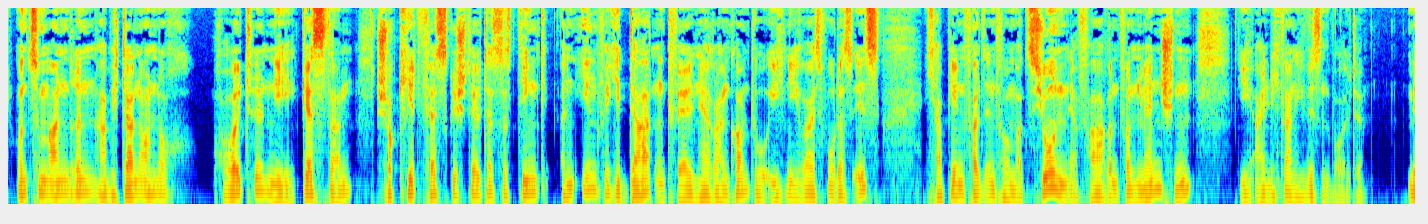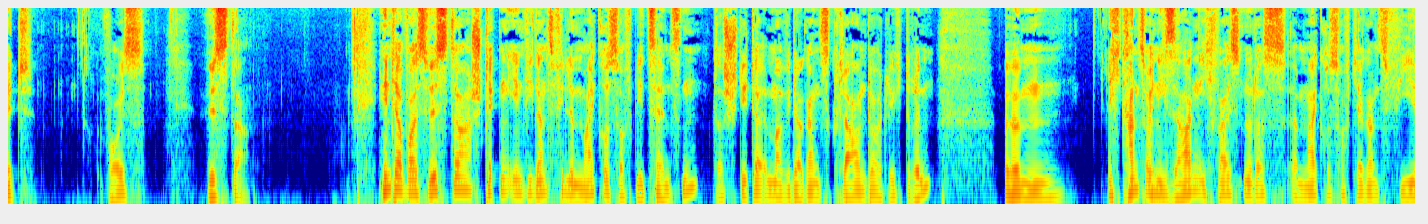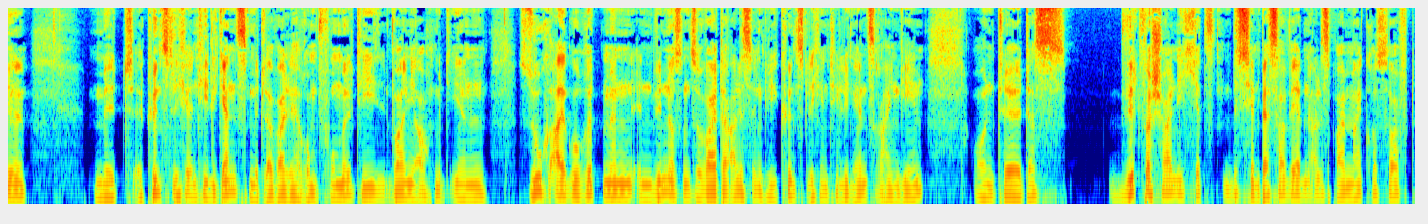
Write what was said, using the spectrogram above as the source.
Und zum anderen habe ich dann auch noch heute, nee, gestern, schockiert festgestellt, dass das Ding an irgendwelche Datenquellen herankommt, wo ich nicht weiß, wo das ist. Ich habe jedenfalls Informationen erfahren von Menschen, die ich eigentlich gar nicht wissen wollte. Mit Voice Vista. Hinter Voice Vista stecken irgendwie ganz viele Microsoft-Lizenzen. Das steht da immer wieder ganz klar und deutlich drin. Ähm, ich kann es euch nicht sagen. Ich weiß nur, dass äh, Microsoft ja ganz viel mit äh, künstlicher Intelligenz mittlerweile herumfummelt. Die wollen ja auch mit ihren Suchalgorithmen in Windows und so weiter alles irgendwie künstliche Intelligenz reingehen. Und äh, das wird wahrscheinlich jetzt ein bisschen besser werden, alles bei Microsoft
